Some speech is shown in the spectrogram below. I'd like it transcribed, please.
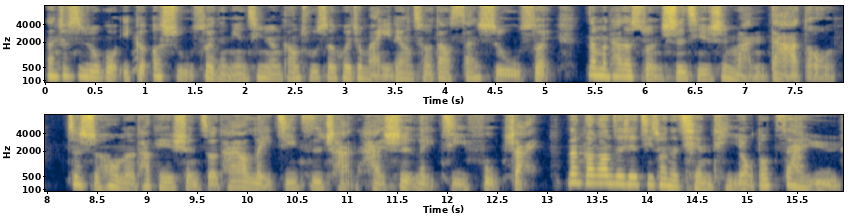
那就是如果一个二十五岁的年轻人刚出社会就买一辆车，到三十五岁，那么他的损失其实是蛮大的哦。这时候呢，他可以选择他要累积资产还是累积负债。那刚刚这些计算的前提哦，都在于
